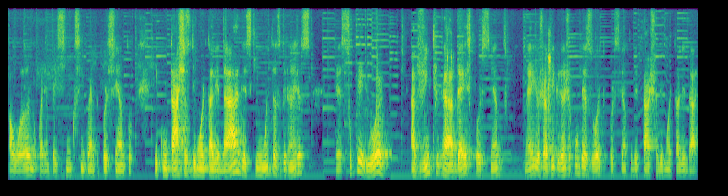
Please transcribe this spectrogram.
ao ano, 45%, 50%, e com taxas de mortalidades que em muitas granjas é superior a 20%, a 10%. Né? Eu já vi granja com 18% de taxa de mortalidade.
